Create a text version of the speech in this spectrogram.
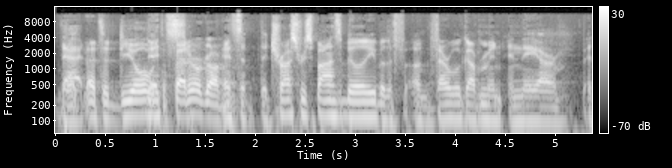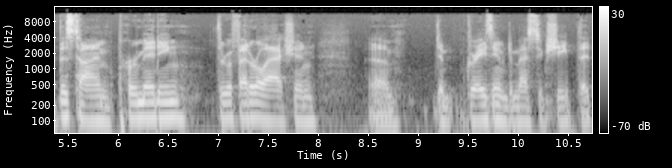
that That- that's a deal with the federal government. It's a, the trust responsibility of the, of the federal government, and they are at this time permitting through a federal action um, the grazing of domestic sheep that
